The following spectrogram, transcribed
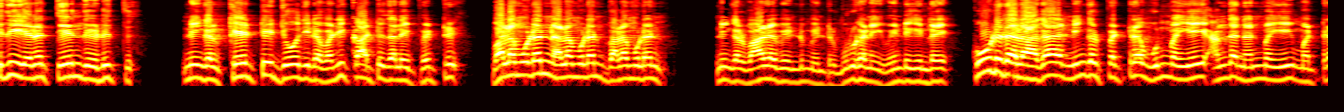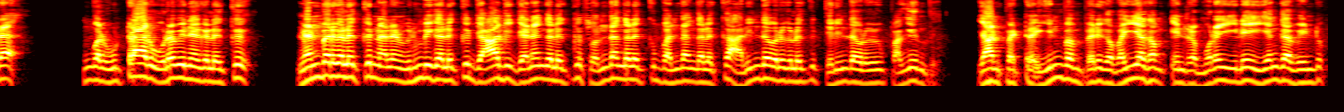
எது என தேர்ந்தெடுத்து நீங்கள் கேட்டு ஜோதிட வழிகாட்டுதலை பெற்று வளமுடன் நலமுடன் பலமுடன் நீங்கள் வாழ வேண்டும் என்று முருகனை வேண்டுகின்றேன். கூடுதலாக நீங்கள் பெற்ற உண்மையை அந்த நன்மையை மற்ற உங்கள் உற்றார் உறவினர்களுக்கு நண்பர்களுக்கு நலன் விரும்பிகளுக்கு ஜாதி ஜனங்களுக்கு சொந்தங்களுக்கு பந்தங்களுக்கு அறிந்தவர்களுக்கு தெரிந்தவர்களுக்கு பகிர்ந்து யான் பெற்ற இன்பம் பெருக வையகம் என்ற முறையிலே இயங்க வேண்டும்.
